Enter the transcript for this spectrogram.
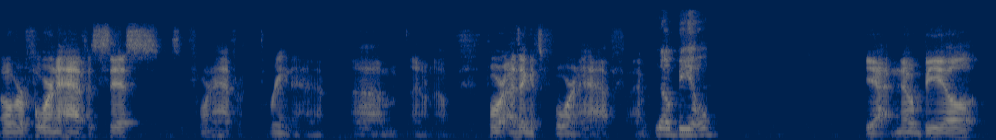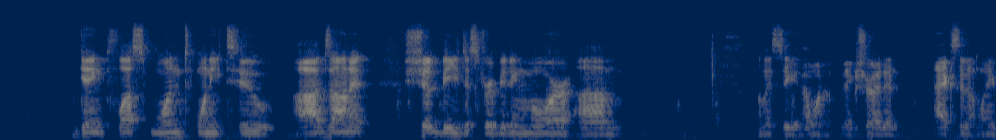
over four and a half assists. Is it four and a half or three and a half? Um, I don't know. Four. I think it's four and a half. I'm, no Beal. Yeah, no Beal. Getting plus 122 odds on it. Should be distributing more. Um, let me see. I want to make sure I didn't accidentally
